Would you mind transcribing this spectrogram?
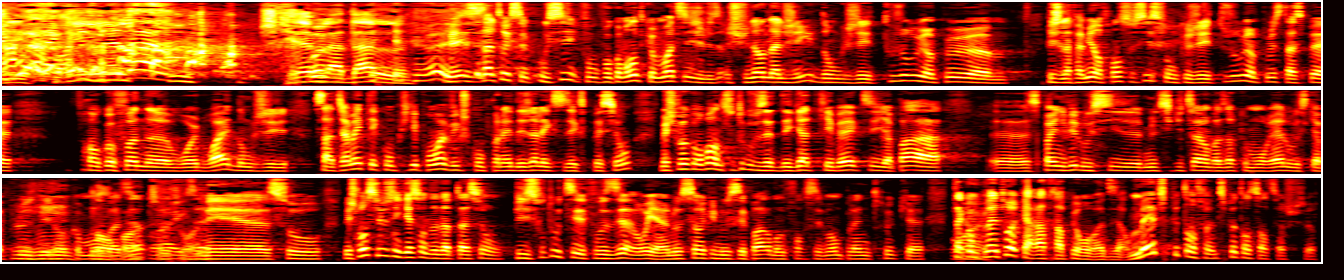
j'ai faim, là, je crève la dalle. Mais c'est ça le truc, c'est aussi, faut, faut comprendre que moi, je, je suis né en Algérie, donc j'ai toujours eu un peu, euh, j'ai la famille en France aussi, donc j'ai toujours eu un peu cet aspect francophone euh, worldwide, donc j'ai, ça a jamais été compliqué pour moi vu que je comprenais déjà les expressions. Mais je peux comprendre, surtout que vous êtes des gars de Québec, il y a pas, euh, c'est pas une ville aussi multiculturelle, on va dire que Montréal où est-ce qu'il y a plus des gens comme moi, Non, on va pas dire. tout, Ouais. Mais euh, so- mais je pense que c'est juste une question d'adaptation. Puis surtout, tu sais, il faut se dire, oui, il y a un océan qui nous sépare, donc forcément plein de trucs. euh, T'as comme plein de trucs à rattraper, on va dire. Mais tu peux t'en, tu peux t'en sortir, je suis sûr.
